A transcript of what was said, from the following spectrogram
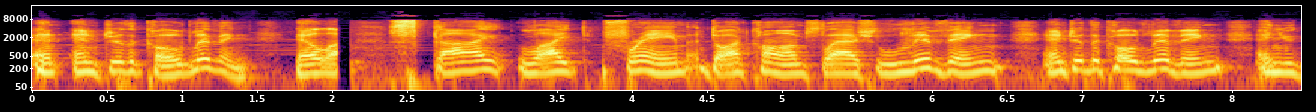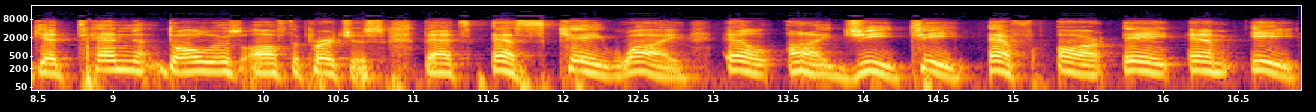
and enter the code living. L skylightframe.com slash living. Enter the code living and you get $10 off the purchase. That's s-k-y-l-i-g-t-f-r-a-m-e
